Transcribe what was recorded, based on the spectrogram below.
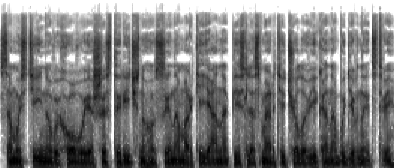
самостійно виховує шестирічного сина Маркіяна після смерті чоловіка на будівництві.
